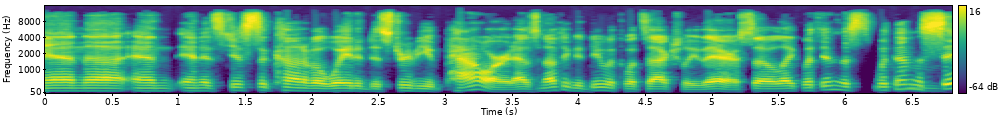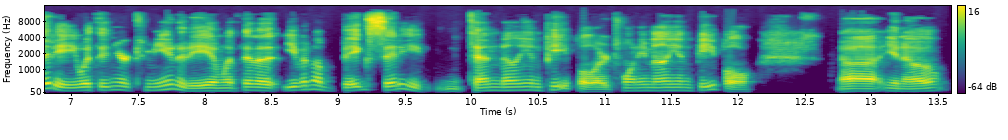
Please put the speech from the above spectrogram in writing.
and uh, and and it's just a kind of a way to distribute power. It has nothing to do with what's actually there. So, like within this within the Mm. city, within your community, and within a, even a big city, ten million people or twenty million people, uh, you know,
